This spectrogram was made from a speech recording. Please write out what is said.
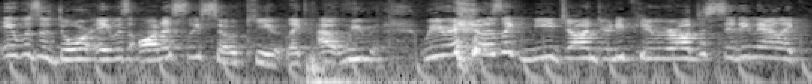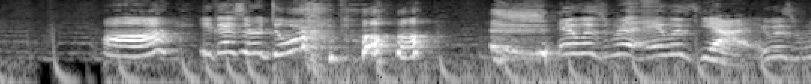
It was ador. It was honestly so cute. Like, uh, we we were. It was like me, John, Judy, Peter. We were all just sitting there like Aw, you guys are adorable. it was, re- it was, yeah, it was really.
